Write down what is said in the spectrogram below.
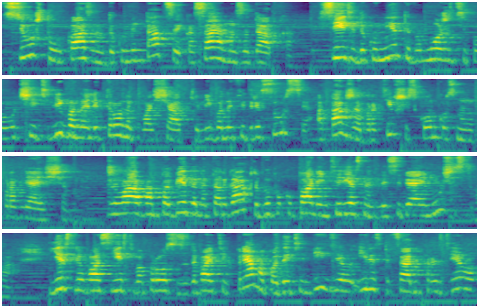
все, что указано в документации касаемо задатка. Все эти документы вы можете получить либо на электронной площадке, либо на фидресурсе, а также обратившись к конкурсному управляющему. Желаю вам победы на торгах, чтобы вы покупали интересное для себя имущество. Если у вас есть вопросы, задавайте их прямо под этим видео или в специальных разделах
